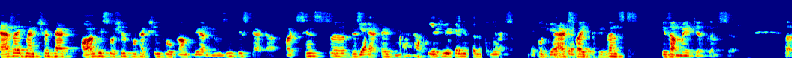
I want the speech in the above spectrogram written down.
as I mentioned that all the social protection programs, they are using this data, but since uh, this yeah. data is not updated, you can conclude. so that's why grievance is a major concern. Uh,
